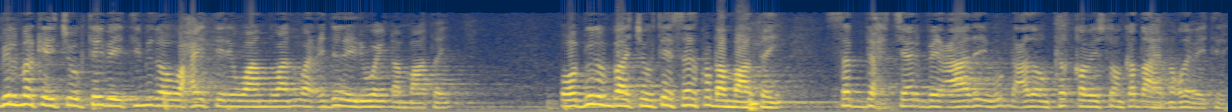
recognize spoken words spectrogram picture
bil markay joogtay bay timid oo waxay tihi waan waan waa ciddadeydii way dhammaatay oo bilun baa joogtay seed ku dhammaatay saddex jeer bay caado igu dhacdo oon ka qabaysto oon ka daahir noqday bay tihi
